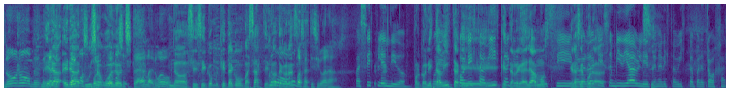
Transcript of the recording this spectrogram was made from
No, no, me, me Era- era ¿Podemos, tuya, vol- ¿podemos Woloch. traerla de nuevo? No, sí, sí. ¿cómo- ¿Qué tal cómo pasaste? ¿Cómo, ¿no? ¿Te acordás? cómo pasaste, Silvana? Pasé espléndido. Por con esta vista con que, esta vista que te regalamos. Sí, Gracias la verdad por a- que es envidiable Sí. tener esta vista para trabajar.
